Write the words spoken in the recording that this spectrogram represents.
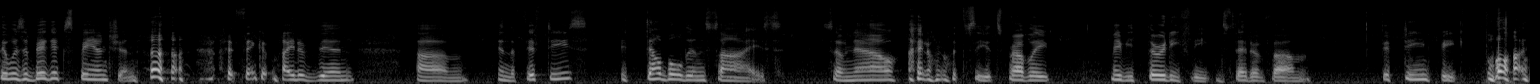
There was a big expansion. I think it might have been um, in the 50s. It doubled in size. So now, I don't know, let's see, it's probably maybe 30 feet instead of um, 15 feet long.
